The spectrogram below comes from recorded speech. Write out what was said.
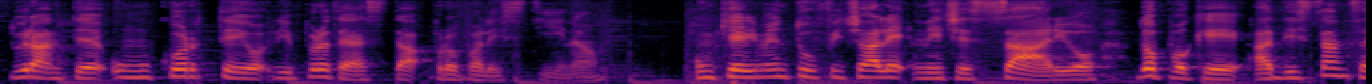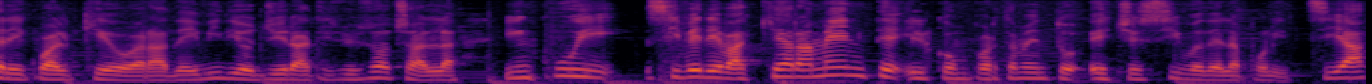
durante un corteo di protesta pro-Palestina un chiarimento ufficiale necessario, dopo che a distanza di qualche ora dai video girati sui social in cui si vedeva chiaramente il comportamento eccessivo della polizia,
